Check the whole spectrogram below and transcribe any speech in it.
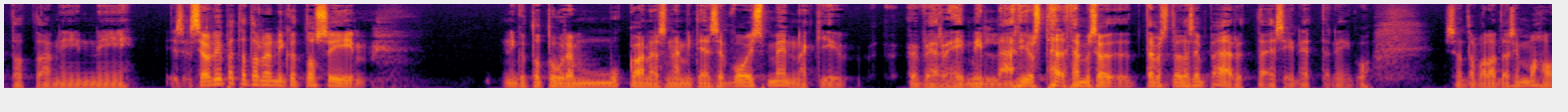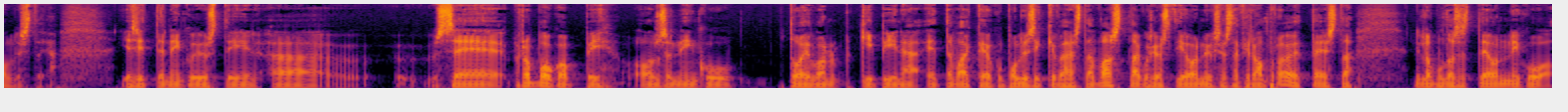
tota niin, niin. Se oli ylipäätään niin tosi niin totuuden mukana siinä, miten se voisi mennäkin millään, jos tämmöistä sen päädyttäisiin, että niin kuin, se on tavallaan täysin mahdollista. Ja, ja sitten niin kuin justiin ää, se Robocoppi on se niin kuin, toivon kipinä, että vaikka joku poliisikki vähän sitä vastaa, kun se on yksi firman projekteista, niin lopulta se sitten on niin kuin,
